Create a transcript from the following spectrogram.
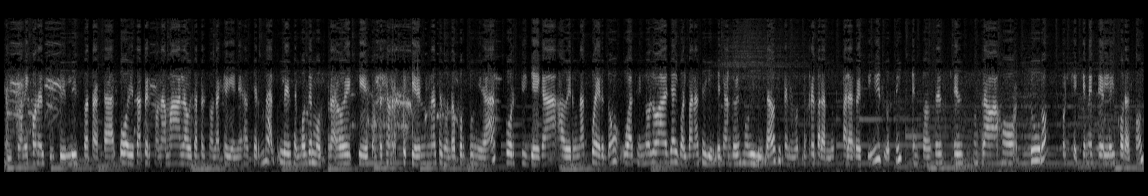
champón y con el fusil listo a atacar o esa persona mala o esa persona que viene a hacer mal. Les hemos demostrado de que son personas que quieren una segunda oportunidad por si llega a haber un acuerdo o así no lo haya, igual van a seguir llegando desmovilizados y tenemos que prepararnos para recibirlos, ¿sí? Entonces es un duro porque hay que meterle el corazón,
